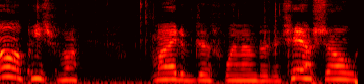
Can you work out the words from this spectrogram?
Oh, a piece of might have just went under the chair, so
